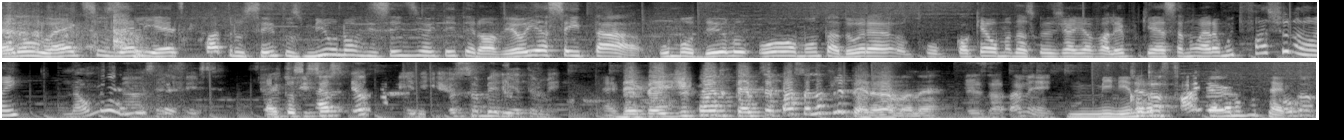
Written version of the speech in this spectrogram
Era um Lexus LS 400 1989. Eu ia aceitar o modelo ou a montadora, ou qualquer uma das coisas já ia valer, porque essa não era muito fácil, não, hein? Não mesmo. Não, isso é difícil. É Isso eu, caras- eu saberia, eu saberia também. Depende de quanto tempo você passou no fliperama, né? Exatamente. Menino Koga era Fire, no boteco.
